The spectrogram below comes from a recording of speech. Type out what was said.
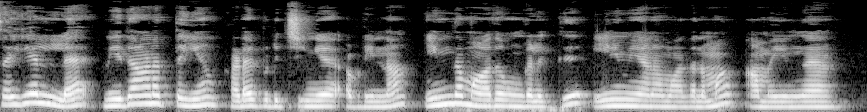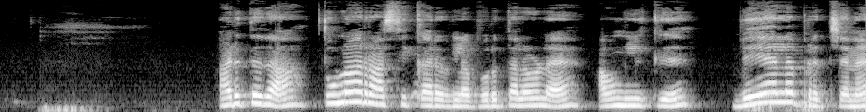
செயலில் நிதானத்தையும் கடைபிடிச்சிங்க அப்படின்னா இந்த மாதம் உங்களுக்கு இனிமையான மாதனமாக அமையுங்க. அடுத்ததாக துலா ராசிக்காரர்களை பொறுத்தளவில் அவங்களுக்கு வேலை பிரச்சனை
